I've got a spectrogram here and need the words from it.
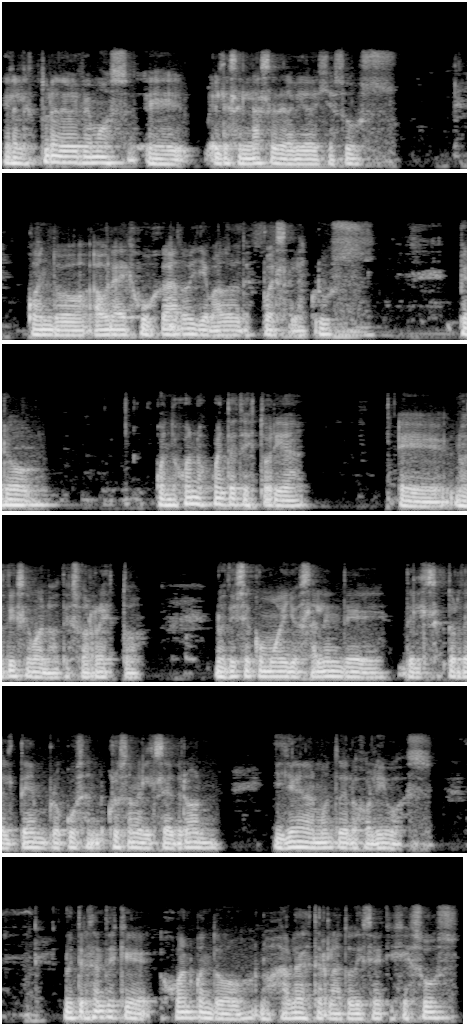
En la lectura de hoy vemos eh, el desenlace de la vida de Jesús, cuando ahora es juzgado y llevado después a la cruz. Pero cuando Juan nos cuenta esta historia, eh, nos dice, bueno, de su arresto, nos dice cómo ellos salen del sector del templo, cruzan, el Cedrón y llegan al Monte de los Olivos. Lo interesante es que Juan cuando nos habla de este relato dice que Jesús,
